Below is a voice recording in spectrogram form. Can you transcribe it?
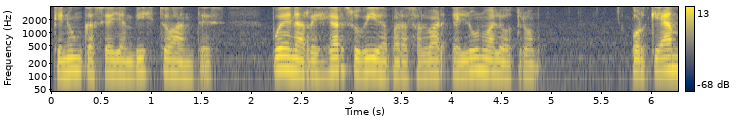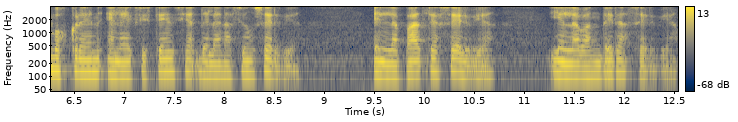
que nunca se hayan visto antes pueden arriesgar su vida para salvar el uno al otro, porque ambos creen en la existencia de la nación serbia, en la patria serbia y en la bandera serbia.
